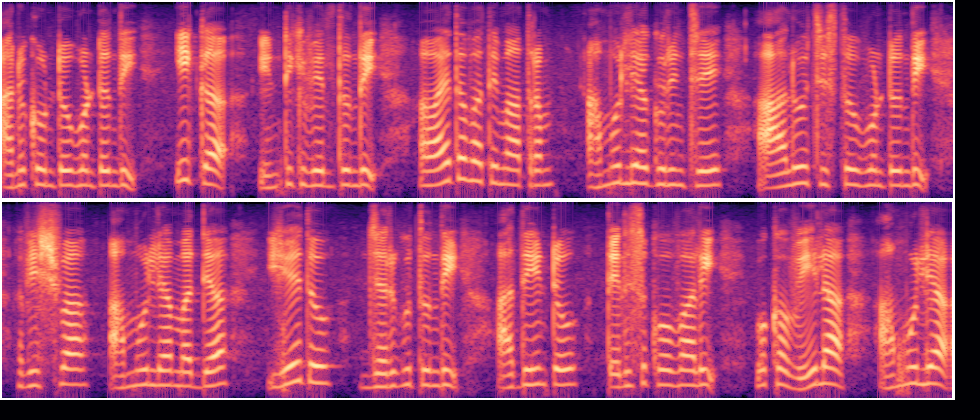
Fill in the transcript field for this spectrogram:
అనుకుంటూ ఉంటుంది. ఇక ఇంటికి వెళ్తుంది. వేదవతి మాత్రం అమూల్య గురించే ఆలోచిస్తూ ఉంటుంది. విశ్వ అమూల్య మధ్య ఏదో జరుగుతుంది. అదేంటో తెలుసుకోవాలి. ఒకవేళ అమూల్య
